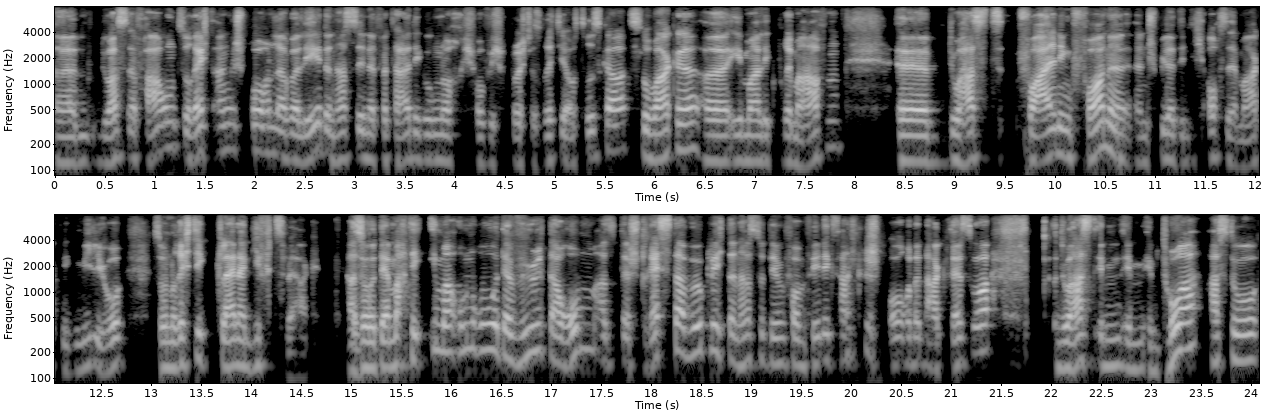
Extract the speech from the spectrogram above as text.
ähm, du hast Erfahrung zu Recht angesprochen, Lavallée. Dann hast du in der Verteidigung noch, ich hoffe, ich spreche das richtig aus, Triska, Slowake, äh, ehemalig Bremerhaven. Äh, du hast vor allen Dingen vorne einen Spieler, den ich auch sehr mag, Nick Milio, so ein richtig kleiner Giftswerk. Also der macht dir immer Unruhe, der wühlt da rum, also der stresst da wirklich. Dann hast du den vom Felix angesprochenen Aggressor. Du hast im, im, im Tor hast du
